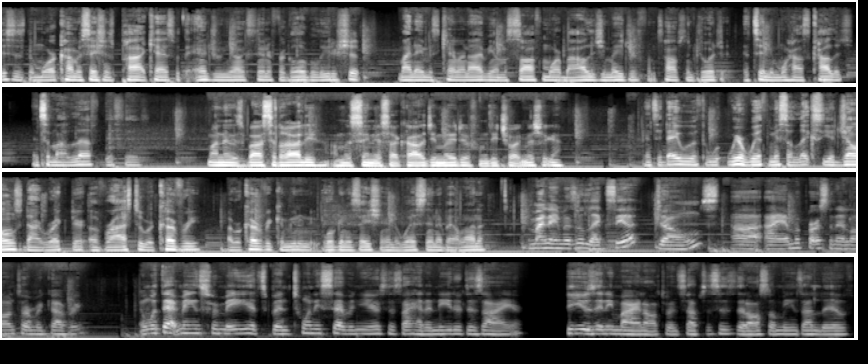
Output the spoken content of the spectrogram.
everyone. This is the More Conversations podcast with the Andrew Young Center for Global Leadership. My name is Cameron Ivy. I'm a sophomore biology major from Thompson, Georgia, attending Morehouse College. And to my left, this is. My name is Basil Raleigh. I'm a senior psychology major from Detroit, Michigan. And today we're with, we're with Miss Alexia Jones, Director of Rise to Recovery, a recovery community organization in the West End of Atlanta. My name is Alexia Jones. Uh, I am a person in long term recovery. And what that means for me, it's been 27 years since I had a need or desire to use any mind altering substances. It also means I live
